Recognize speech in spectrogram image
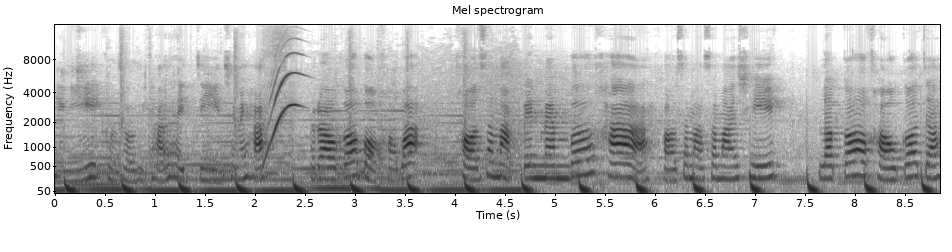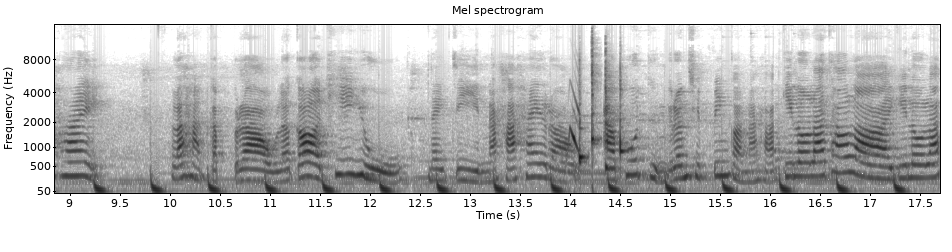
อย่างนี้ขนส่งสินค้าไทยจีนใช่ไหมคะ เราก็บอกเขาว่าขอสมัครเป็นเมมเบอร์ค่ะ ขอสมัครสมาชิก แล้วก็เขาก็จะให้รหัสกับเราแล้วก็ที่อยู่ในจีนนะคะ ให้เราอาพูดถึงเรื่องชิปปิ้งก่อนนะคะ กิโลละเท่าไหร่กิโลละ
